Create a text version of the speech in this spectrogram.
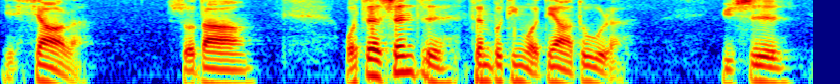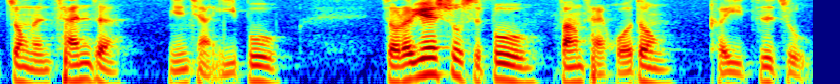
也笑了。说道：“我这身子真不听我调度了。”于是众人搀着，勉强一步，走了约数十步，方才活动，可以自主，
